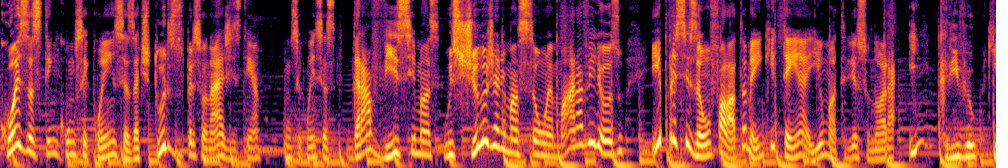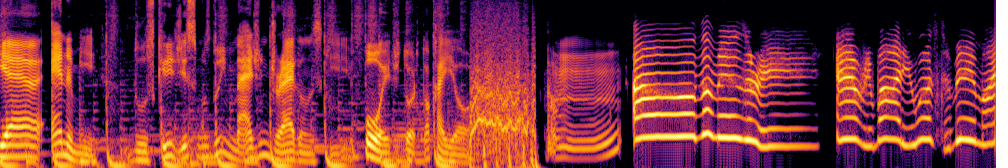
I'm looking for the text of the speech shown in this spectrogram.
coisas têm consequências, atitudes dos personagens têm consequências gravíssimas. O estilo de animação é maravilhoso e precisamos falar também que tem aí uma trilha sonora incrível que é Enemy dos queridíssimos do Imagine Dragons, que, pô, editor, toca aí, ó. All the misery, everybody wants to be my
